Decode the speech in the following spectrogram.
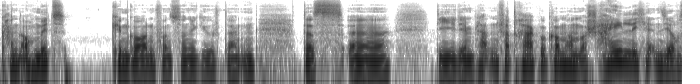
kann auch mit Kim Gordon von Sonic Youth danken, dass äh, die den Plattenvertrag bekommen haben. Wahrscheinlich hätten sie auch,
